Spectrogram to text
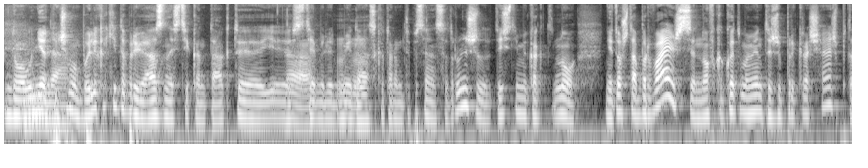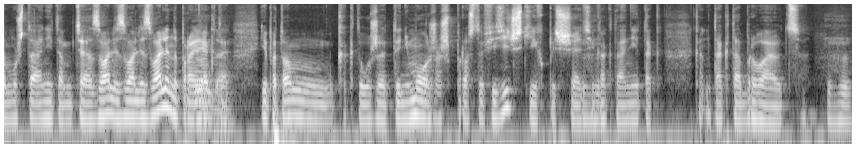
Ну, нет, Да. почему? Были какие-то привязанности, контакты э, с А, теми людьми, мгм. да, с которыми ты постоянно сотрудничал, ты с ними как-то, ну, не то что обрываешься, но в какой-то момент ты же прекращаешь, потому что они там тебя звали, звали, звали на проекты, да. и потом как-то уже ты не можешь просто физически их посещать, и Мгм. как-то они так, контакты обрываются. Мгм.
